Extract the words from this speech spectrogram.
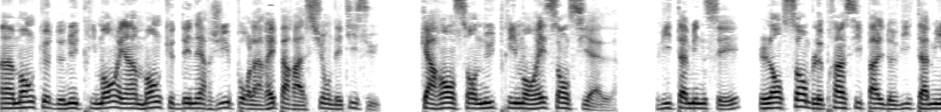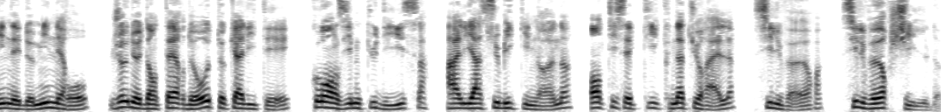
un manque de nutriments et un manque d'énergie pour la réparation des tissus. Carence en nutriments essentiels. Vitamine C, l'ensemble principal de vitamines et de minéraux, jeûne dentaire de haute qualité, coenzyme Q10, alias ubiquinone, antiseptique naturel, silver, silver shield.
